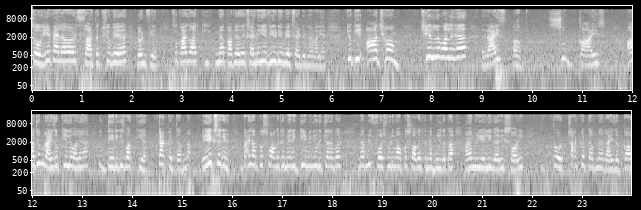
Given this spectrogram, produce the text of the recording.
So hey failures Sarthak Shubh here don't fear so guys आज की मैं काफ़ी ज़्यादा एक्साइटेड ये वीडियो भी एक्साइटेड होने वाली है, क्योंकि आज हम खेलने वाले हैं राइज अप सो गाइस आज हम राइज अप खेलने वाले हैं तो देरी किस बात की है? स्टार्ट करते हैं अपना एक सेकंड गाइस आपका स्वागत है मेरे गेमिंग यूट्यूब चैनल पर. मैं अपनी फ़र्स्ट वीडियो में आपको स्वागत करना भूल गया था. I am really very sorry तो स्टार्ट करते हैं अपना राइज अप का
